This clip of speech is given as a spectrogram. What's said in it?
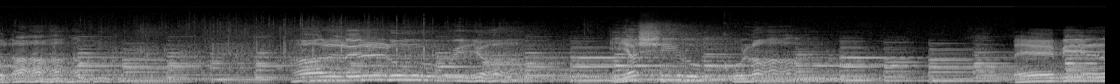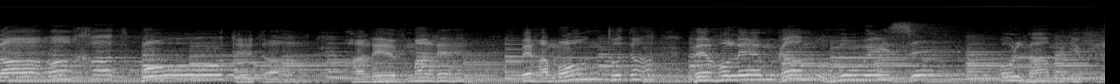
לעולם. הללויה ישירו כולם. במילה אחת בודדה, הלב מלא בהמון תודה, והולם גם הוא איזה עולם נפלא.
